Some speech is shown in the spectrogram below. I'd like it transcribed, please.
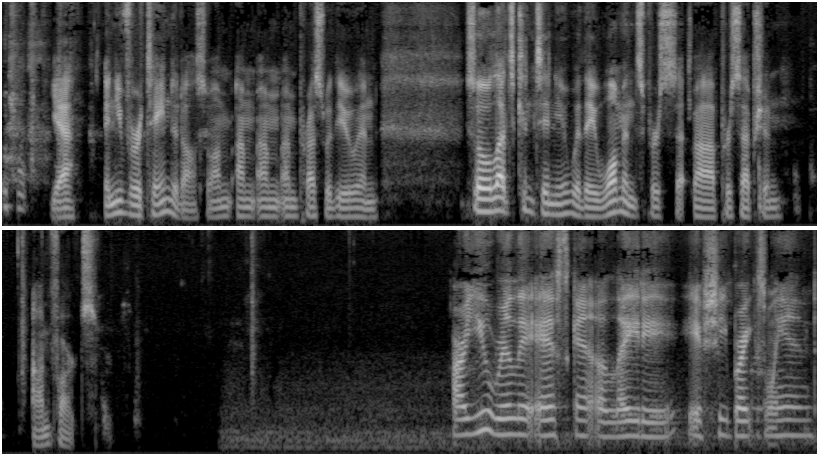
Yeah, and you've retained it also. I'm I'm I'm impressed with you. And so let's continue with a woman's perce- uh, perception on farts. Are you really asking a lady if she breaks wind?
